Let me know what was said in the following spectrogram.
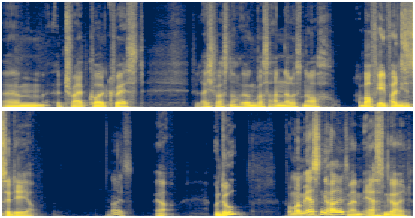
Ähm, A Tribe Called Quest. Vielleicht war es noch irgendwas anderes noch. Aber auf jeden Fall diese CD, ja. Nice. ja. Und du? Von meinem ersten Gehalt? Von meinem ersten Gehalt.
